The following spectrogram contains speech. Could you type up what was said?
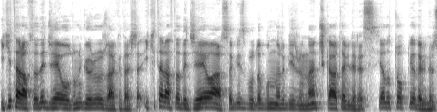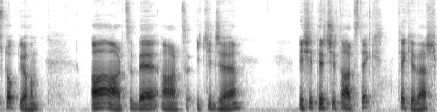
iki tarafta da C olduğunu görüyoruz arkadaşlar. İki tarafta da C varsa biz burada bunları birbirinden çıkartabiliriz. Ya da toplayabiliriz. Toplayalım. A artı B artı 2C eşittir çift artı tek tek eder.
